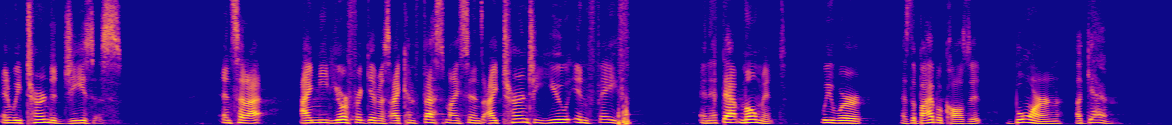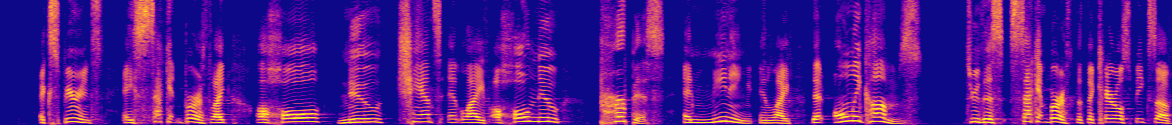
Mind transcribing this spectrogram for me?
And we turned to Jesus and said, I, I need your forgiveness. I confess my sins. I turn to you in faith. And at that moment, we were as the Bible calls it, born again. Experienced a second birth, like a whole new chance at life, a whole new purpose and meaning in life that only comes through this second birth that the carol speaks of.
